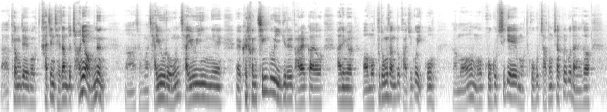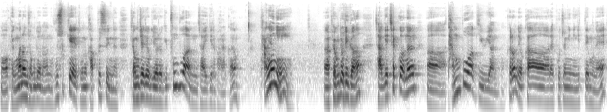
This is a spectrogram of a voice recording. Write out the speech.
아, 경제 뭐 가진 재산도 전혀 없는 아, 정말 자유로운 자유인의 그런 친구이기를 바랄까요? 아니면 어, 뭐 부동산도 가지고 있고 아, 뭐, 뭐, 고급 시계, 뭐, 고급 자동차 끌고 다녀서 뭐, 100만 원 정도는 우습게 돈을 갚을 수 있는 경제력 여력이 풍부한 자이기를 바랄까요? 당연히, 어, 병돌이가 자기 채권을 어, 담보하기 위한 그런 역할의 보증인이기 때문에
